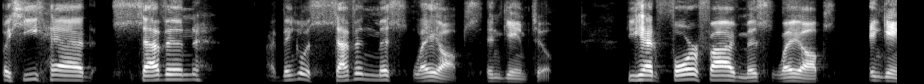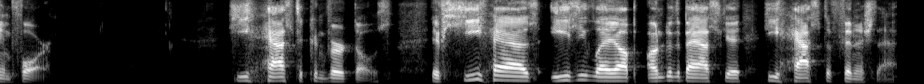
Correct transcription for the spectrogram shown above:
But he had seven, I think it was seven missed layups in game two. He had four or five missed layups in game four. He has to convert those. If he has easy layup under the basket, he has to finish that.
